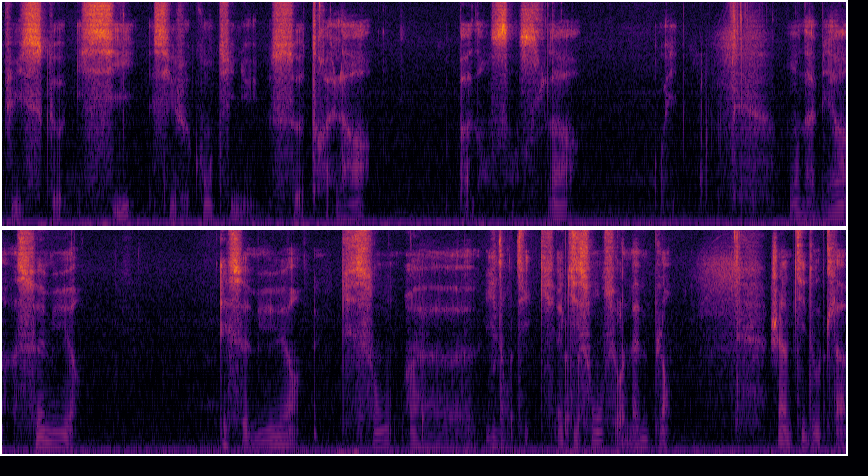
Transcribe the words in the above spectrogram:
puisque ici si je continue ce trait là pas dans ce sens là oui on a bien ce mur et ce mur qui sont euh, identiques, qui sont sur le même plan. J'ai un petit doute là.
